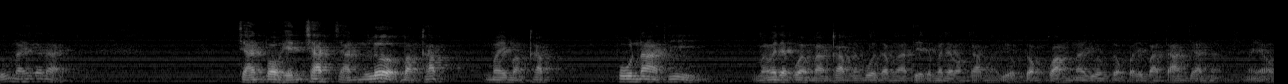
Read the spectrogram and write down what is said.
ตรงไหนก็ได้ ฉันพอเห็นชัดฉันเลิกบังคับ ไม่บังคับ ผู้หน้าที่มันไม่ได้พูดบังคับนะพูดทำหน้าที่แต่ไม่ได้บังคับนะโยมต้องฟังนะโยมต้องปฏิบัติตามฉันนะไม่เอา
